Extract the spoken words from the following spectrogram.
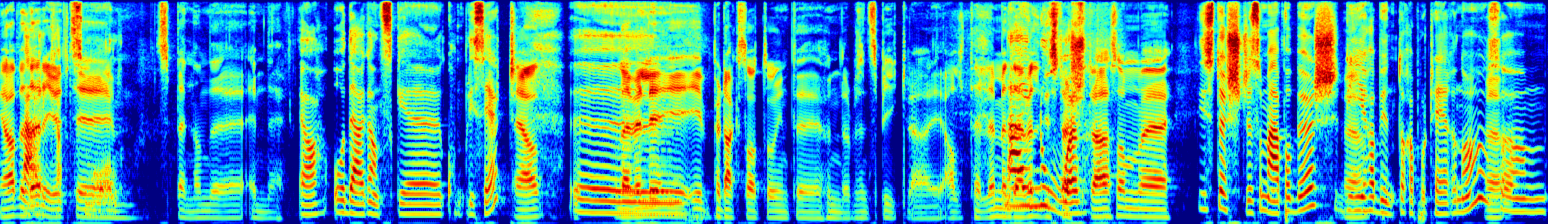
ja, det där är ju ett eh, bærekraftsmål. emne. Ja, og det er ganske komplisert. Ja, Eh, det er vel i, per dags dato ikke 100% spikra i alt heller, men det er vel noe. de største som eh, De største som er på børs, de Ja. har begynt å rapportere nå. Ja. Som,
